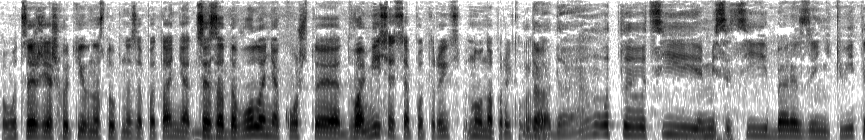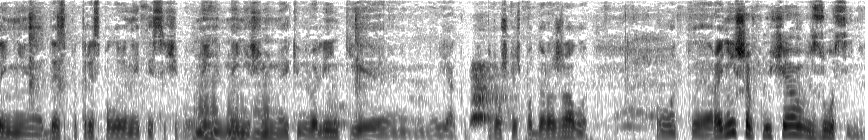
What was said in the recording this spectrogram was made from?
Оце ж я ж хотів наступне запитання. Це задоволення коштує два місяці по три, ну, наприклад. Да, да? да. От е, ці місяці березень, квітень е, десь по 3,5 тисячі в нині- нинішньому еквіваленті, е, ну як трошки ж подорожало. От е, раніше включав з осені.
